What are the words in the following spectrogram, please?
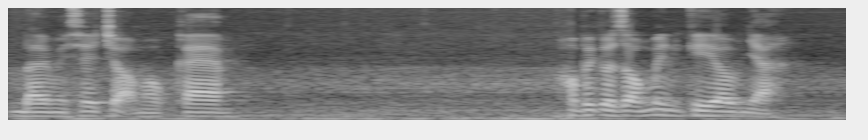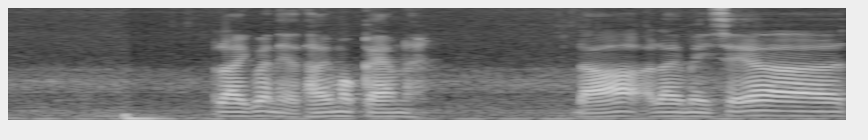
Đây mình sẽ chọn màu kem. Không biết có giống bên kia không nhỉ? Đây các bạn thể thấy màu kem này. Đó ở đây mình sẽ uh,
